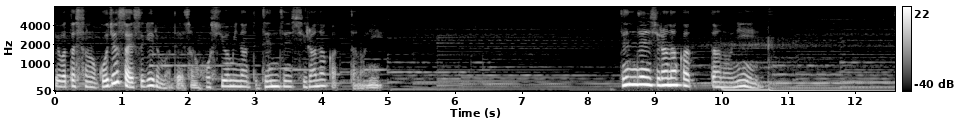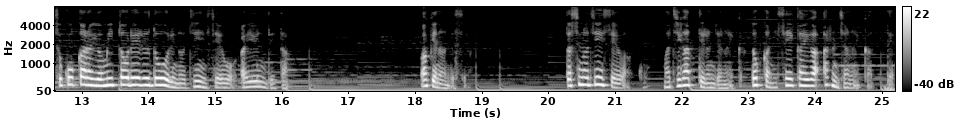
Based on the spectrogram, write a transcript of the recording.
で私その50歳過ぎるまでその星読みなんて全然知らなかったのに全然知らなかったのにそこから読み取れる通りの人生を歩んでた。わけなんですよ。私の人生はこう間違ってるんじゃないか。どっかに正解があるんじゃないかって。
